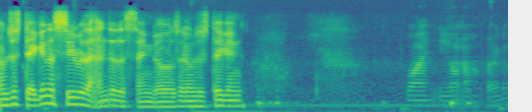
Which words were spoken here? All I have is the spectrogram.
I'm just digging to see where the end of this thing goes. Like, I'm just digging. Why? You don't know how far it goes?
